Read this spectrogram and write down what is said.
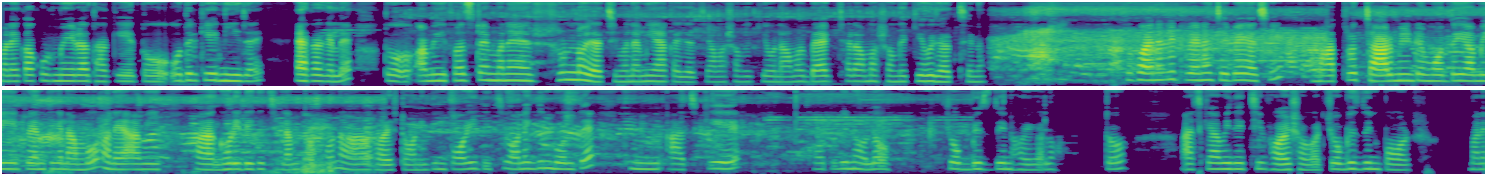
মানে কাকুর মেয়েরা থাকে, তো ওদেরকে নিয়ে যায় একা গেলে। তো আমি ফার্স্ট টাইম মানে শূন্য যাচ্ছি মানে আমি একাই যাচ্ছি, আমার সঙ্গে কেউ না। আমার ব্যাগ ছাড়া আমার সঙ্গে কেউ যাচ্ছে না। তো ফাইনালি ট্রেনে চেপে গেছি। মাত্র চার মিনিটের মধ্যেই আমি ট্রেন থেকে নামবো। মানে আমি ঘড়ি দেখেছিলাম তখন ভয়েসটা অনেক দিন পরেই দিচ্ছি। অনেক দিন বলতে আজকে কতদিন হলো? চব্বিশ দিন হয়ে গেল। তো আজকে আমি দিচ্ছি ভয়েস ওভার। চব্বিশ দিন পর মানে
